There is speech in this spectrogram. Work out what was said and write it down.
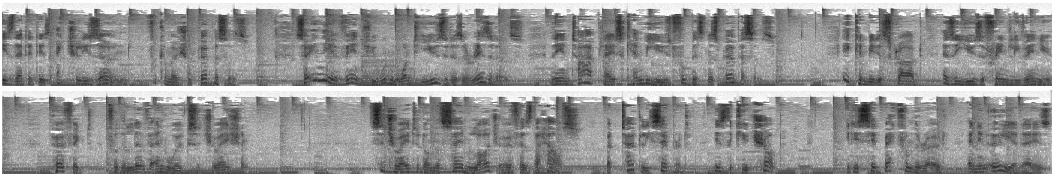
is that it is actually zoned for commercial purposes. So, in the event you wouldn't want to use it as a residence, the entire place can be used for business purposes. It can be described as a user friendly venue, perfect for the live and work situation. Situated on the same large erf as the house, but totally separate, is the cute shop. It is set back from the road, and in earlier days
